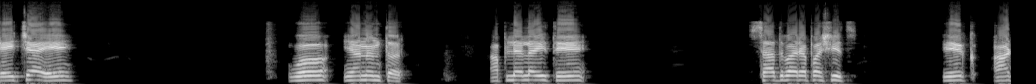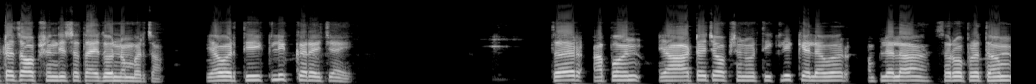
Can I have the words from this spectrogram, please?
यायचे आहे. व यानंतर आपल्याला इथे सातबाऱ्यापाशीच एक आठचा ऑप्शन दिसत आहे दोन नंबरचा यावरती क्लिक करायचे आहे. तर आपण या आठच्या ऑप्शनवरती क्लिक केल्यावर आपल्याला सर्वप्रथम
